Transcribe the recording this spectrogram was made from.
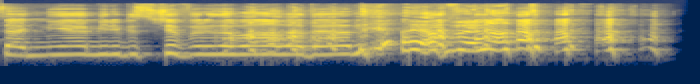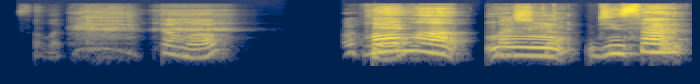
Sen niye minibüs şoförüne bağladın? Ayağı böyle attım. tamam. Okey. Valla Başka? hmm, cinsel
